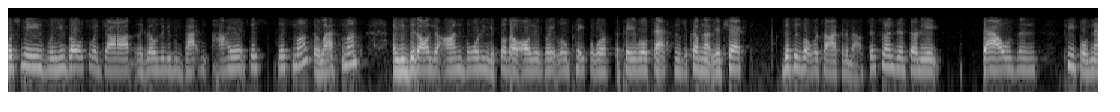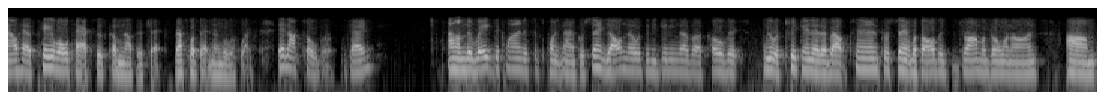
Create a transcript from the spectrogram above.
which means when you go to a job, like those of you who got hired this this month or last month, and you did all your onboarding, you filled out all your great little paperwork, the payroll taxes are coming out your check. This is what we're talking about. Six hundred thirty-eight thousand people now have payroll taxes coming out their checks. That's what that number reflects in October. Okay. Um, the rate decline is 6.9%. Y'all know at the beginning of uh, COVID, we were kicking at about 10% with all the drama going on um,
